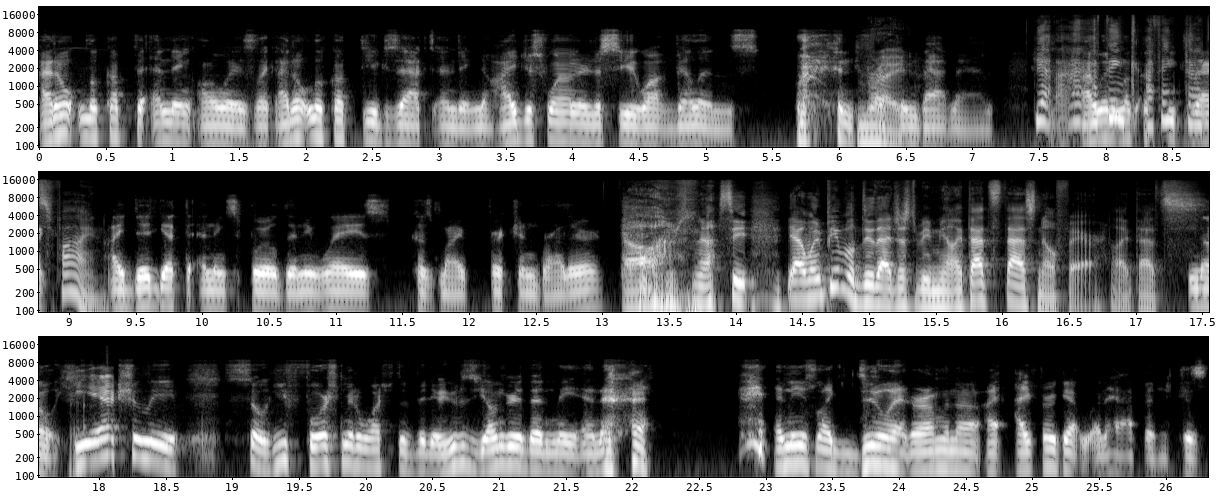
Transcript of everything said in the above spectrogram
I don't look up the ending always. Like I don't look up the exact ending. No, I just wanted to see what villains were in Right. freaking Batman. Yeah, I, I I think I think that's fine. I did get the ending spoiled anyways because my freaking brother. Oh no! See, yeah, when people do that just to be mean, like that's that's no fair. Like that's No, he actually. So he forced me to watch the video. He was younger than me, and and he's like, "Do it, or I'm gonna." I, I forget what happened because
